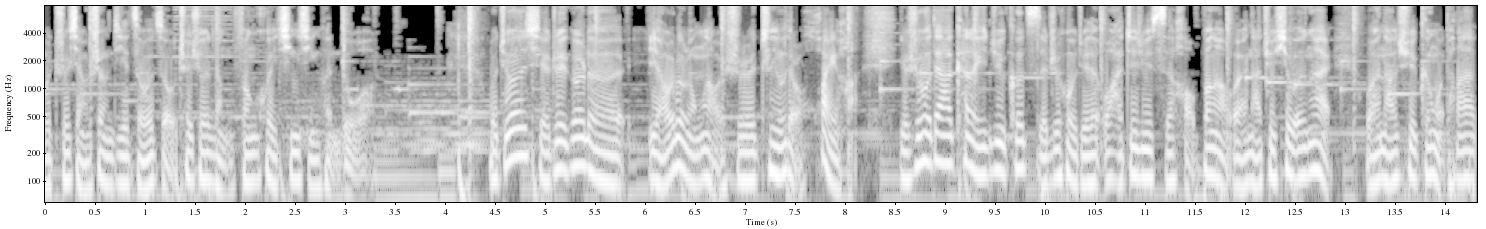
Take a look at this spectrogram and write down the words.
我只想上街走走，吹吹冷风会清醒很多。我觉得写这歌的姚若龙老师真有点坏哈。有时候大家看了一句歌词之后，觉得哇，这句词好棒啊，我要拿去秀恩爱，我要拿去跟我他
